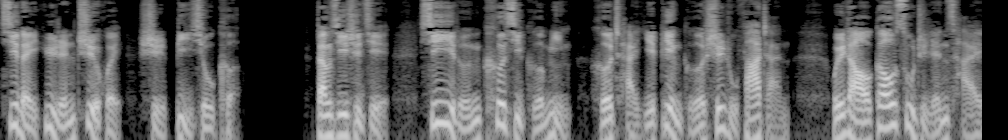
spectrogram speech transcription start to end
积累育人智慧是必修课。当今世界，新一轮科技革命和产业变革深入发展，围绕高素质人才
